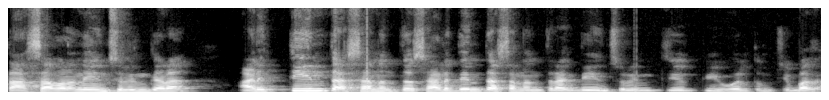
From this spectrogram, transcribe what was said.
तासाभराने इन्सुलिन करा आणि तीन तासानंतर साडेतीन तासानंतर अगदी इन्सुलिनची लेवल तुमची बघा.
